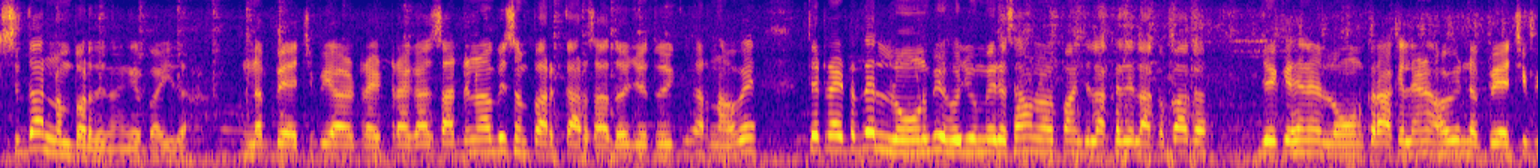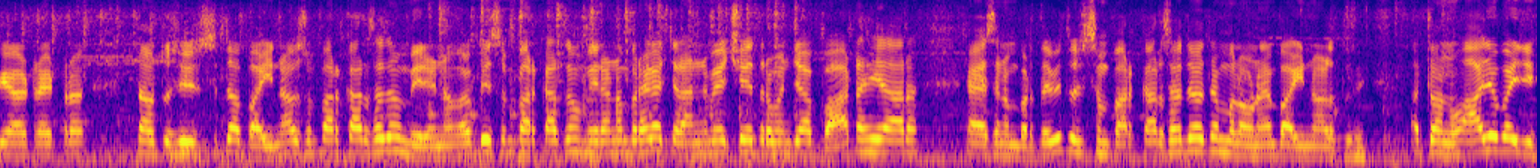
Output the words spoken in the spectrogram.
ਸਿੱਧਾ ਨੰਬਰ ਦੇ ਦਾਂਗੇ ਬਾਈ ਦਾ। 90 ਐਚਪੀ ਵਾਲਾ ਟਰੈਕਟਰ ਹੈਗਾ। ਸਾਡੇ ਨਾਲ ਵੀ ਸੰਪਰਕ ਕਰ ਸਕਦੇ ਹੋ ਜੇ ਤੁਸੀਂ ਕਰਨਾ ਹੋਵੇ। ਤੇ ਟਰੈਕਟਰ ਤੇ ਲੋਨ ਵੀ ਹੋ ਜੂ ਮੇਰੇ ਹਿਸਾਬ ਨਾਲ 5 ਲੱਖ ਦੇ ਲਗਭਗ। ਜੇ ਕਿਸੇ ਨੇ ਲੋਨ ਕਰਾ ਕੇ ਲੈਣਾ ਹੋਵੇ 90 ਐਚਪੀ ਵਾਲਾ ਟਰੈਕਟਰ ਤਾਂ ਤੁਸੀਂ ਸਿੱਧਾ ਬਾਈ ਨਾਲ ਸੰਪਰਕ ਕਰ ਸਕਦੇ ਹੋ। ਮੇਰੇ ਨਾਲ ਵੀ ਸੰਪਰਕ ਕਰ ਸਕਦੇ ਹੋ। ਮੇਰਾ ਨੰਬਰ ਹੈਗਾ 9465562000 ਇਸ ਨੰਬਰ ਤੇ ਵੀ ਤੁਸੀਂ ਸੰਪਰਕ ਕਰ ਸਕਦੇ ਹੋ ਤੇ ਮਿਲਾਉਣਾ ਹੈ ਬਾਈ ਨਾਲ ਤੁਸੀਂ। ਤੁਹਾਨੂੰ ਆ ਜਾਓ ਬਾਈ ਜੀ।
